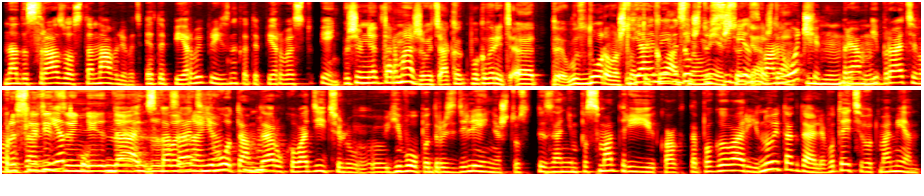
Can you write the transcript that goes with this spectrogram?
надо сразу останавливать. Это первый признак, это первая ступень. Причем не оттормаживать, а как поговорить, э, здорово, что Я ты имею в классно виду, что умеешь себе делаешь, да. звоночек Мгм, прям мгм. и брать его Проследить на за заметку, не- да, на- сказать за ним. его там, Мгм. да, руководителю э, его подразделения, что ты за ним посмотри, как-то поговори, ну и так далее. Вот эти вот моменты.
